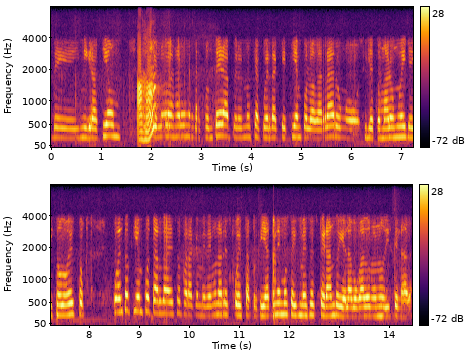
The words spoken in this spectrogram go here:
de inmigración. Ajá. Lo agarraron en la frontera, pero no se acuerda qué tiempo lo agarraron o si le tomaron huella y todo eso. ¿Cuánto tiempo tarda eso para que me den una respuesta? Porque ya tenemos seis meses esperando y el abogado no nos dice nada.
